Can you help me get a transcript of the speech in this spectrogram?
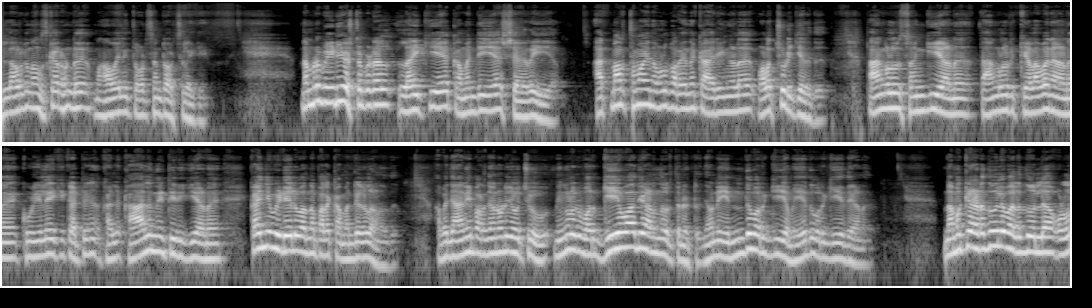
എല്ലാവർക്കും നമസ്കാരമുണ്ട് മാവേലി തോട്ട്സ് ആൻഡ് ടോക്സിലേക്ക് നമ്മുടെ വീഡിയോ ഇഷ്ടപ്പെട്ടാൽ ലൈക്ക് ചെയ്യുക കമന്റ് ചെയ്യുക ഷെയർ ചെയ്യുക. ആത്മാർത്ഥമായി നമ്മൾ പറയുന്ന കാര്യങ്ങൾ വളച്ചൊടിക്കരുത്. താങ്കളൊരു സംഖ്യയാണ് താങ്കളൊരു കിളവനാണ് കുഴിയിലേക്ക് കട്ട് കാലം നീട്ടിയിരിക്കുകയാണ്. കഴിഞ്ഞ വീഡിയോയിൽ വന്ന പല കമന്റുകളാണിത്. അപ്പോൾ ഞാൻ ഈ പറഞ്ഞവനോട് ചോദിച്ചു നിങ്ങളൊരു വർഗീയവാദിയാണെന്ന് ഒരുത്തിനിട്ട് ഞാൻ എന്ത് വർഗീയം? ഏത് വർഗീയതയാണ്? നമുക്ക് ഇടതുമില്ല വലതുമില്ല ഉള്ള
